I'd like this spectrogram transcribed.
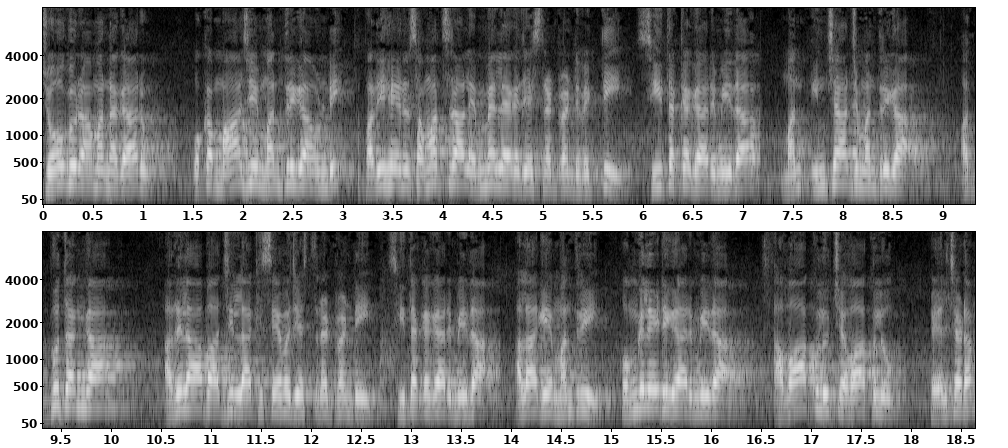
జోగు రామన్న గారు ఒక మాజీ మంత్రిగా ఉండి పదిహేను సంవత్సరాలు ఎమ్మెల్యేగా చేసినటువంటి వ్యక్తి సీతక్క గారి మీద మన్ ఇన్ఛార్జ్ మంత్రిగా అద్భుతంగా ఆదిలాబాద్ జిల్లాకి సేవ చేస్తున్నటువంటి సీతక్క గారి మీద అలాగే మంత్రి పొంగులేటి గారి మీద అవాకులు చెవాకులు పేల్చడం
